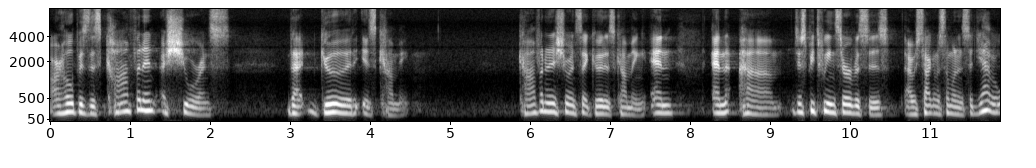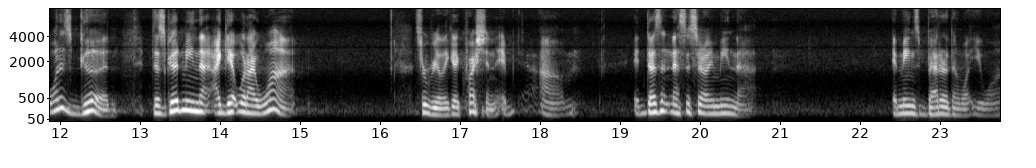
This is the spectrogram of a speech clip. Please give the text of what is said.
Our hope is this confident assurance that good is coming. Confident assurance that good is coming. And and um, just between services, I was talking to someone and said, Yeah, but what is good? Does good mean that I get what I want? It's a really good question. It, um, it doesn't necessarily mean that, it means better than what you want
